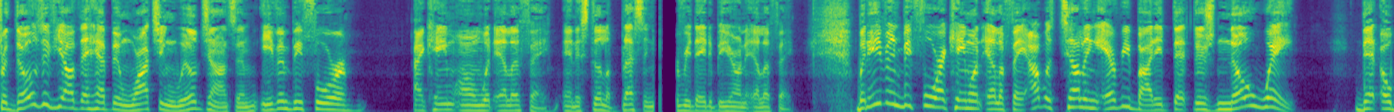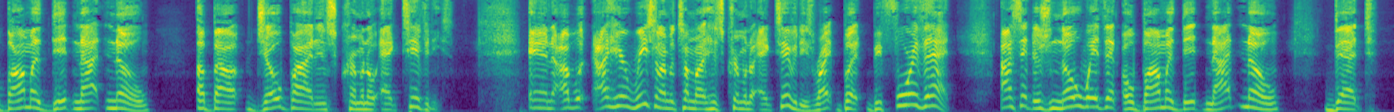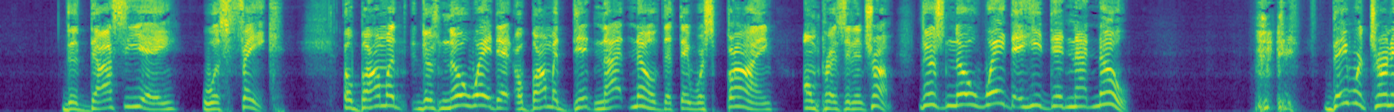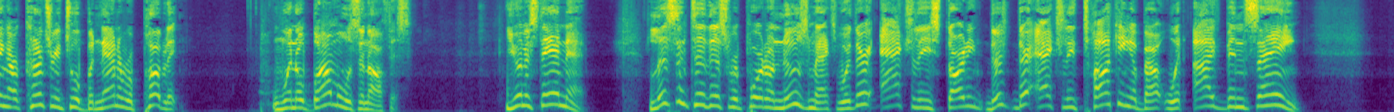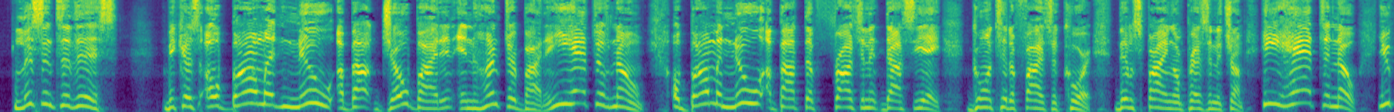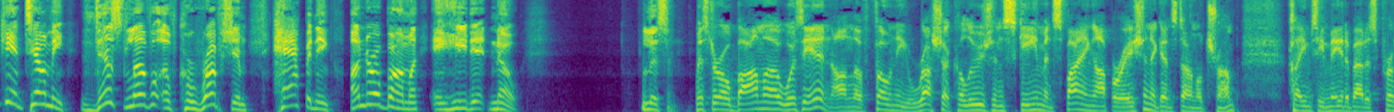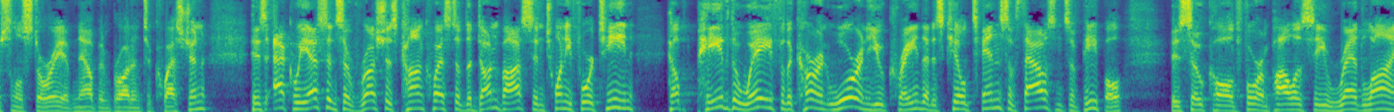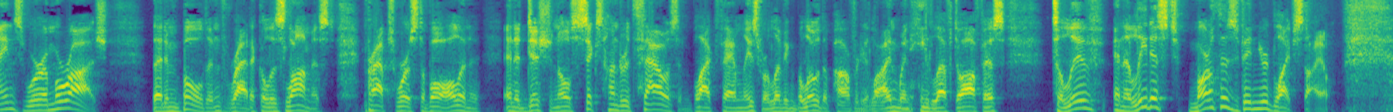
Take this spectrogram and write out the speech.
For those of y'all that have been watching Will Johnson, even before I came on with LFA, and it's still a blessing every day to be here on the LFA. But even before I came on LFA, I was telling everybody that there's no way that Obama did not know about Joe Biden's criminal activities. And I, hear recently I'm talking about his criminal activities, right? But before that, I said there's no way that Obama did not know that the dossier was fake. Obama, there's no way that Obama did not know that they were spying on President Trump. There's no way that he did not know. they were turning our country into a banana republic when Obama was in office. You understand that? Listen to this report on Newsmax where they're actually starting, they're, they're actually talking about what I've been saying. Listen to this. Because Obama knew about Joe Biden and Hunter Biden. He had to have known. Obama knew about the fraudulent dossier going to the FISA court, them spying on President Trump. He had to know. You can't tell me this level of corruption happening under Obama and he didn't know. Listen. Mr. Obama was in on the phony Russia collusion scheme and spying operation against Donald Trump. Claims he made about his personal story have now been brought into question. His acquiescence of Russia's conquest of the Donbass in 2014 helped pave the way for the current war in Ukraine that has killed tens of thousands of people. His so-called foreign policy red lines were a mirage that emboldened radical Islamists. Perhaps worst of all, an, an additional 600,000 black families were living below the poverty line when he left office to live an elitist Martha's Vineyard lifestyle.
